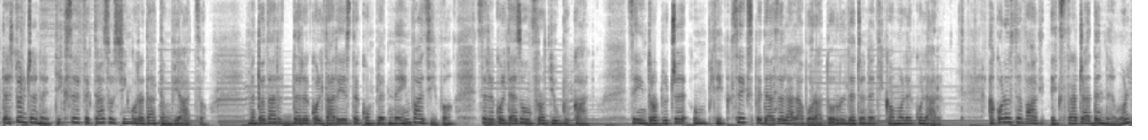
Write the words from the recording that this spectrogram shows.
Testul genetic se efectuează o singură dată în viață. Metoda de recoltare este complet neinvazivă, se recoltează un frotiu bucal, se introduce un plic, se expediază la laboratorul de genetică moleculară. Acolo se va extrage ADN-ul,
